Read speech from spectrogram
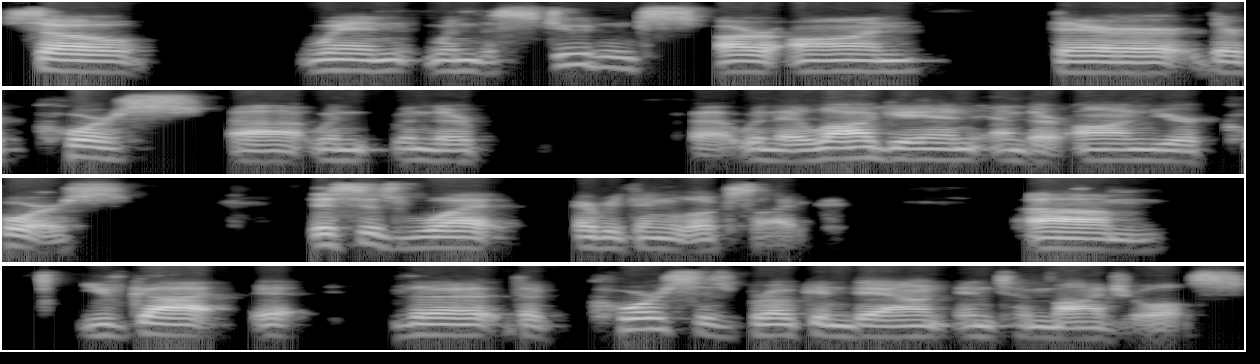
So when when the students are on their their course uh, when when they're uh, when they log in and they're on your course, this is what everything looks like. Um, you've got uh, the the course is broken down into modules,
